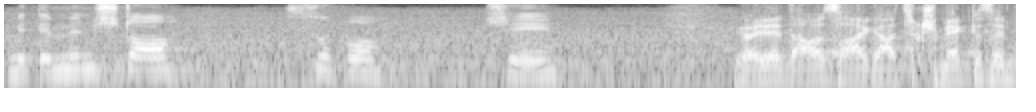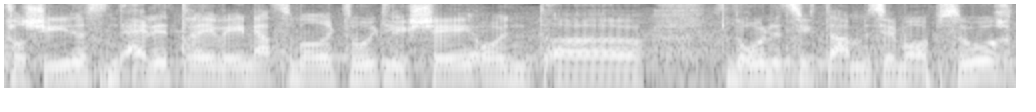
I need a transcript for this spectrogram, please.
Mit dem Münster super schön. Ja, ich würde auch sagen, also Geschmäcker sind verschieden, es sind alle drei Weihnachtsmärkte wirklich schön und äh, lohnt sich da, sind wir besucht.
